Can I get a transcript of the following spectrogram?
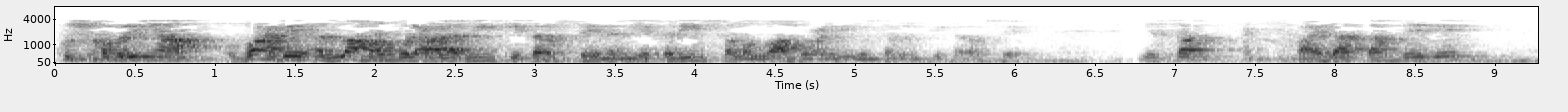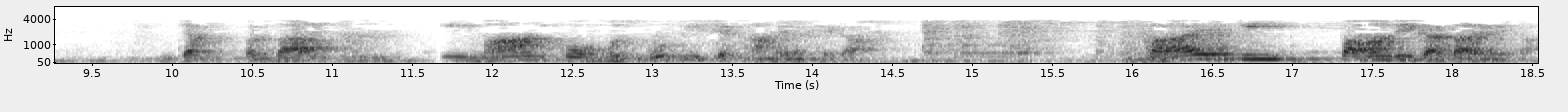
خوشخبریاں وعدے اللہ رب العالمین کی طرف سے، نبی کریم صلی اللہ علیہ وسلم کی طرف سے۔ یہ سب فائدہ تب دے گے جب بندہ ایمان کو مضبوطی سے تھامے رکھے گا۔ فرائض کی پابندی کرتا رہے گا۔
